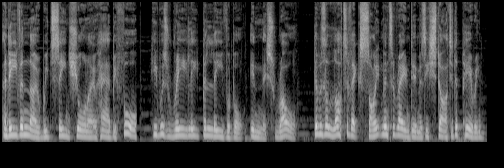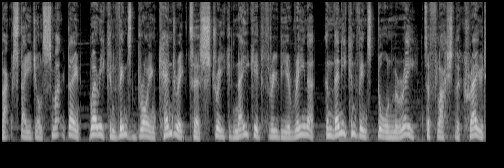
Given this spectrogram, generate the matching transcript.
And even though we'd seen Sean O'Haire before, he was really believable in this role. There was a lot of excitement around him as he started appearing backstage on SmackDown, where he convinced Brian Kendrick to streak naked through the arena, and then he convinced Dawn Marie to flash the crowd.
